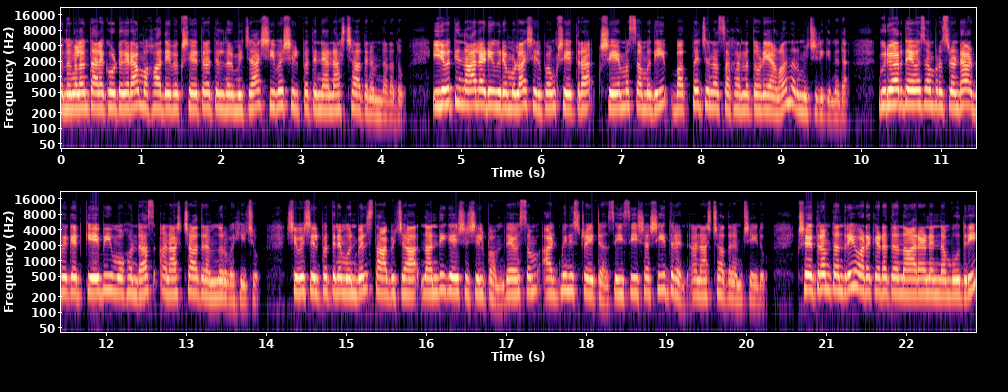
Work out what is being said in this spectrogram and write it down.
കുന്നംകുളം തലക്കോട്ടുകര മഹാദേവ ക്ഷേത്രത്തിൽ നിർമ്മിച്ച ശിവശില്പത്തിന്റെ അനാച്ഛാദനം നടന്നു. ഇരുപത്തിനാലടി ഉയരമുള്ള ശില്പം ക്ഷേത്ര ക്ഷേമ സമിതി ഭക്തജന സഹകരണത്തോടെയാണ് നിർമ്മിച്ചിരിക്കുന്നത്. ഗുരുവാർ Devaswom president advocate K B Mohandas അനാച്ഛാദനം നിർവഹിച്ചു. ശിവശില്പത്തിന് മുൻപിൽ സ്ഥാപിച്ച നന്ദികേശ ശില്പം Devaswom administrator C C Sasidharan അനാച്ഛാദനം ചെയ്തു. ക്ഷേത്രം തന്ത്രി വടക്കേടത്ത് നാരായണൻ നമ്പൂതിരി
